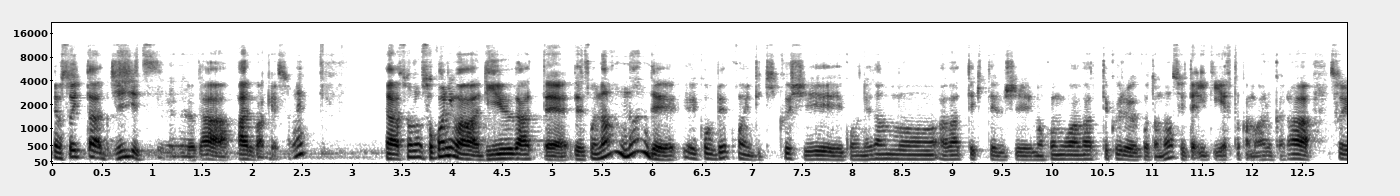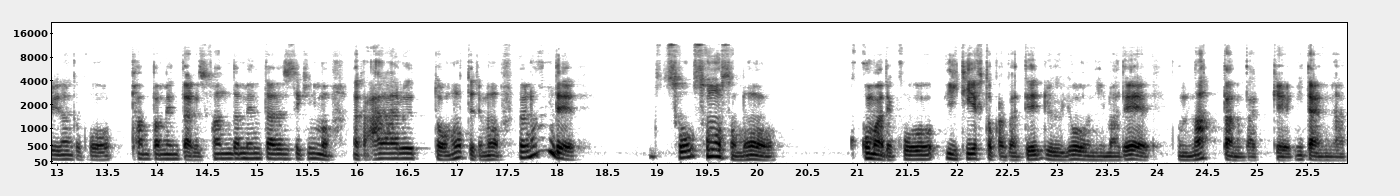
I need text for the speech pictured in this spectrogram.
でもそういった事実があるわけですよね。だからそのそこには理由があってでこれなんなんでこうベッコインって聞くしこう値段も上がってきてるし、まあ、今後上がってくることもそういった ETF とかもあるからそういうなんかこうパンパメンタルズファンダメンタルズ的にもなんか上がると思っててもなんでそそもそもここまでこう ETF とかが出るようにまでなったんだっけみたいな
